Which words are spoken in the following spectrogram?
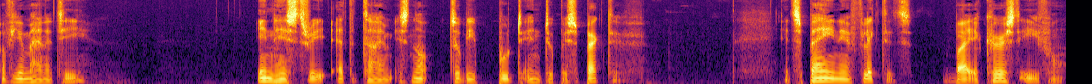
of humanity in history at the time is not to be put into perspective. It's pain inflicted by a cursed evil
